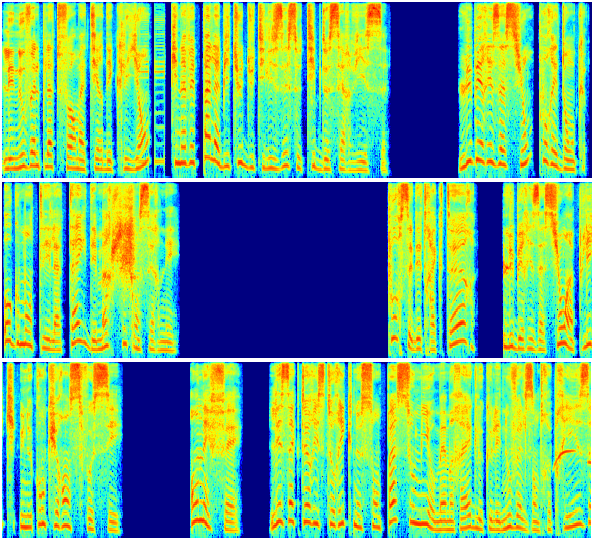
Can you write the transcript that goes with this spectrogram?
les nouvelles plateformes attirent des clients qui n'avaient pas l'habitude d'utiliser ce type de service. L'ubérisation pourrait donc augmenter la taille des marchés concernés. Pour ces détracteurs, l'ubérisation implique une concurrence faussée. En effet, les acteurs historiques ne sont pas soumis aux mêmes règles que les nouvelles entreprises,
